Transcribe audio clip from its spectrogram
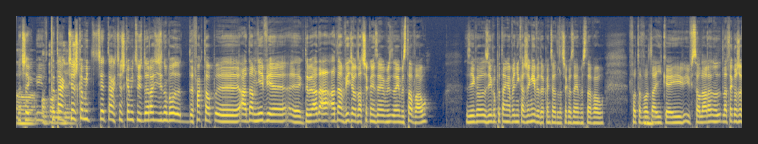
znaczy, to tak, ciężko mi, tak, ciężko mi coś doradzić, no bo de facto y, Adam nie wie, y, gdyby Adam wiedział, dlaczego nie zainwestował, z jego, z jego pytania wynika, że nie wie do końca, dlaczego zainwestował w fotowoltaikę i, i w solar, no, dlatego, że,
